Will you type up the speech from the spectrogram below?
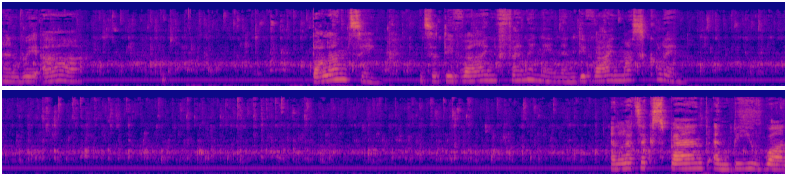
and we are balancing the divine feminine and divine masculine and let's expand and be one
